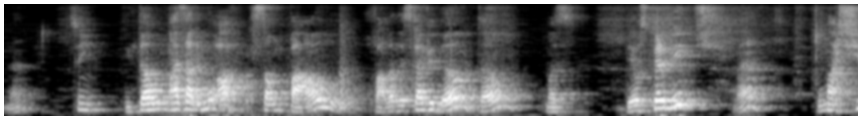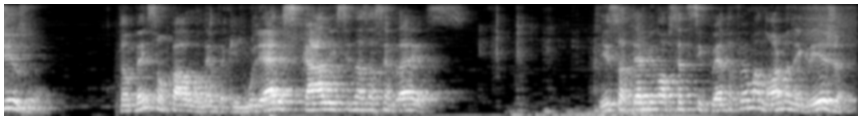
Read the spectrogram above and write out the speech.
Né? Sim. Então, mas ali, ó, São Paulo fala da escravidão, então, mas Deus permite, né? O machismo. Também São Paulo lembra que mulheres calem-se nas assembleias. Isso até 1950 foi uma norma na igreja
